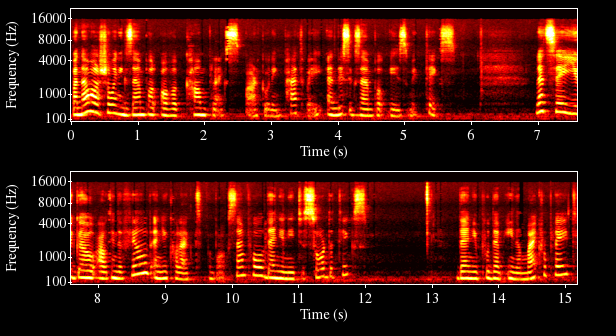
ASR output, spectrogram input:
but now I'll show an example of a complex barcoding pathway, and this example is with ticks. Let's say you go out in the field and you collect a bulk sample, then you need to sort the ticks. Then you put them in a microplate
